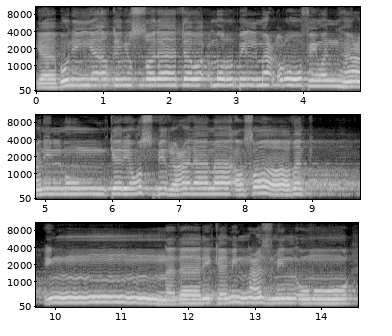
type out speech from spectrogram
يا بني أقم الصلاة وأمر بالمعروف وانه عن المنكر واصبر على ما أصابك. إن ذلك من عزم الأمور.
